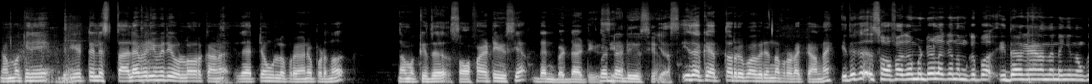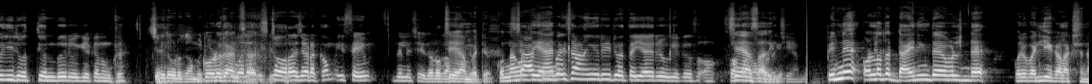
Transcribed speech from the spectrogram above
നമുക്കിനി വീട്ടിൽ സ്ഥലപരിമിതി ഉള്ളവർക്കാണ് ഇത് ഏറ്റവും കൂടുതൽ പ്രയോജനപ്പെടുന്നത്. നമുക്കിത് സോഫ ആയിട്ട് യൂസ് ചെയ്യാം ദെൻ ബെഡ് ആയിട്ട് യൂസ് ചെയ്യാം. ബെഡായിട്ട് യൂസ് ചെയ്യാം ഇതൊക്കെ എത്ര രൂപ വരുന്ന പ്രോഡക്റ്റ് ആണ്? ഇത് സോഫ കമ്പിട്ടുകളൊക്കെ നമുക്ക് ഇപ്പോൾ ഇതൊക്കെയാണെന്നുണ്ടെങ്കിൽ നമുക്ക് ഇരുപത്തി ഒൻപത് രൂപയ്ക്കൊക്കെ നമുക്ക് ചെയ്ത് കൊടുക്കാൻ പറ്റും. കൊടുക്കാൻ സാധിക്കും. സ്റ്റോറേജ് അടക്കം ഈ സെയിം ഇതിൽ ചെയ്ത് കൊടുക്കാം ചെയ്യാൻ പറ്റും. ഒന്നാമത് ആണെങ്കിൽ ഒരു ഇരുപത്തി അയ്യായിരം രൂപയ്ക്കൊക്കെ ചെയ്യാൻ സാധിക്കും. പിന്നെ ഉള്ളത് ഡൈനിങ് ടേബിളിന്റെ ഒരു വലിയ കളക്ഷൻ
